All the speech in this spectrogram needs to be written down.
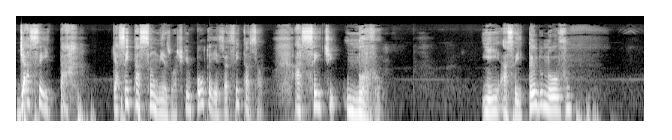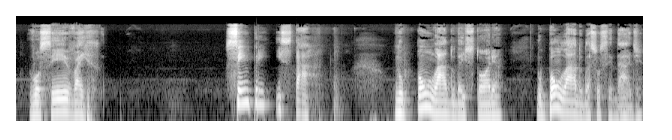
de aceitar, de aceitação mesmo. Acho que o ponto é esse, aceitação. Aceite o novo. E aceitando o novo, você vai sempre estar no bom lado da história, no bom lado da sociedade,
